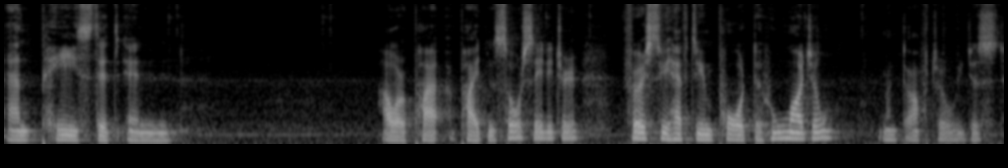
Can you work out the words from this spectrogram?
and paste it in our Python source editor. First we have to import the hou module and after we just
